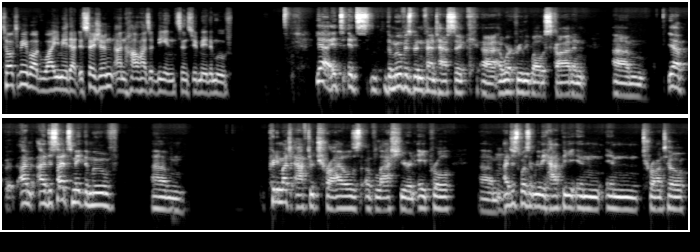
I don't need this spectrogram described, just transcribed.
Talk to me about why you made that decision, and how has it been since you made the move? Yeah, it's it's the move has been fantastic. Uh, I work really well with Scott, and um, yeah, I, I decided to make the move. Um, pretty much after trials of last year in April. Um, mm-hmm. I just wasn't really happy in in Toronto.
